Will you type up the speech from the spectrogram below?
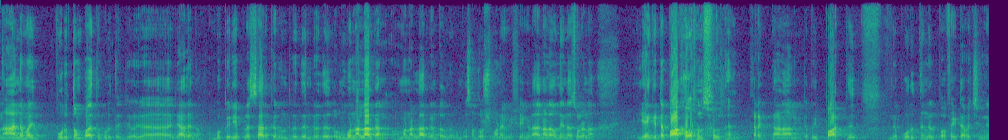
நான் அந்த மாதிரி பொருத்தம் பார்த்து கொடுத்த ஜோ- ஜாதகம் ரொம்ப பெரிய ப்ளஸ்ஸாக இருக்கிறதுன்றது ரொம்ப நல்லா இருக்காங்க ரொம்ப நல்லா இருக்குன்றது வந்து ரொம்ப சந்தோஷமான விஷயங்கள். அதனால் வந்து என்ன சொல்கிறேன்னா என்கிட்ட பார்க்க வரணும்னு சொல்ல கரெக்டான ஆளுக்கிட்ட போய் பார்த்து இந்த பொருத்தங்கள் பர்ஃபெக்டாக வச்சுங்க.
